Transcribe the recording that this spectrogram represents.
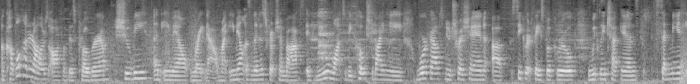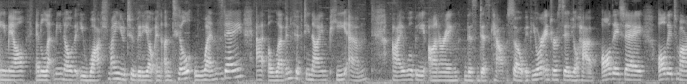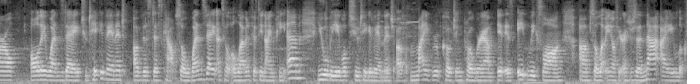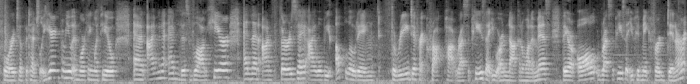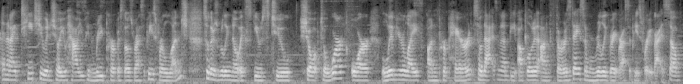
a couple hundred dollars off of this program, shoot me an email right now. My email is in the description box. If you want to be coached by me, workouts, nutrition, a secret Facebook group, weekly check-ins, send me an email and let me know that you watched my YouTube video and until Wednesday at 11.59 p.m. I will be honoring this discount. So if you're interested, you'll have all day today, all day tomorrow, all day Wednesday to take advantage of this discount. So Wednesday until 11.59 p.m., you will be able to take advantage of my group coaching program. It is eight weeks long. Um, so let me know if you're interested in that. I look forward to potentially hearing from you and working with you. And I'm gonna end this vlog here. And then on Thursday, I will be uploading three different crock pot recipes that you are not gonna wanna miss. They are all recipes that you can make for dinner and then I teach you and show you how you can repurpose those recipes for lunch. So there's really no excuse to show up to work or live your life unprepared. So that is gonna be uploaded on Thursday. Some really great recipes for you guys. So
